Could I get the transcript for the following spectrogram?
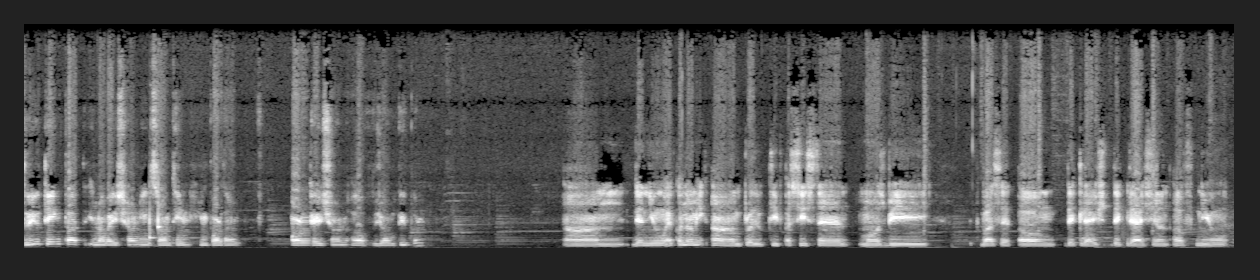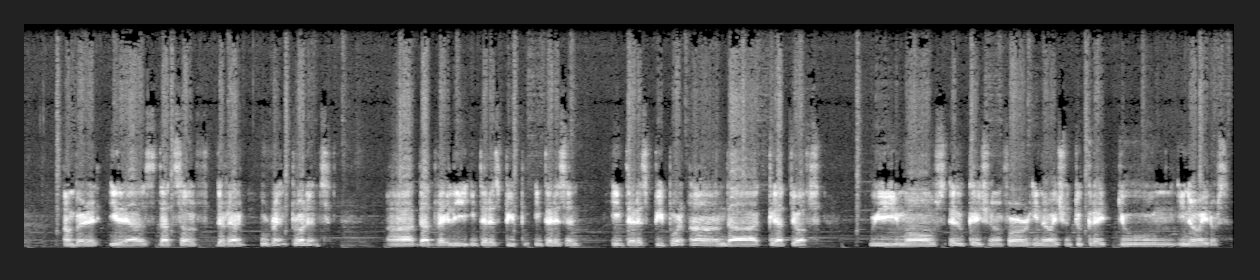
Do you think that innovation is something important for education of young people? Um, the new economic and productive system must be based on the creation, the creation of new and better ideas that solve the real current problems uh, that really interest people, interest, interest people and uh, create jobs. We must education for innovation to create new innovators.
